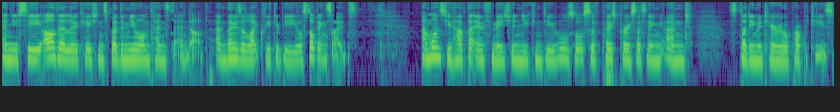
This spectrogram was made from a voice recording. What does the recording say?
and you see are there locations where the muon tends to end up? And those are likely to be your stopping sites. And once you have that information, you can do all sorts of post-processing and study material properties.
